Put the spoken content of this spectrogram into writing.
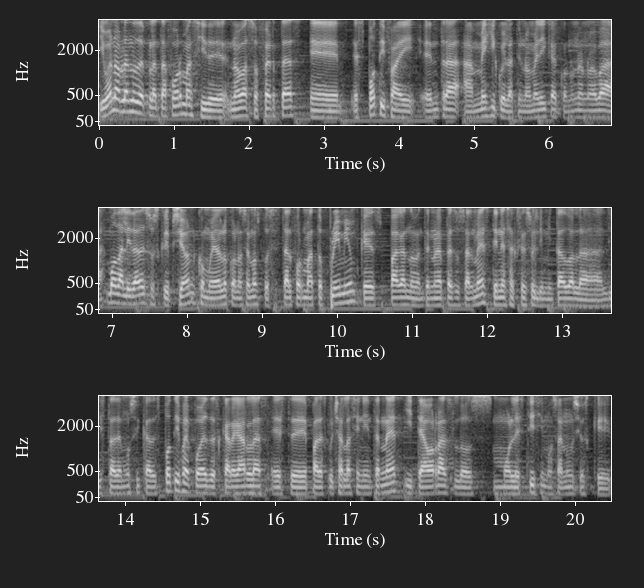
Y bueno, hablando de plataformas y de nuevas ofertas, eh, Spotify entra a México y Latinoamérica con una nueva modalidad de suscripción. Como ya lo conocemos, pues está el formato premium, que es pagas 99 pesos al mes. Tienes acceso ilimitado a la lista de música de Spotify. Puedes descargarlas este, para escucharlas sin internet y te ahorras los molestísimos anuncios que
